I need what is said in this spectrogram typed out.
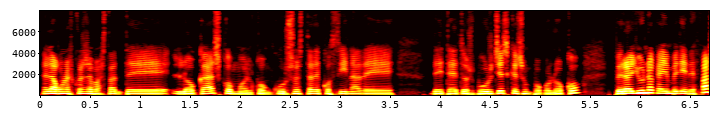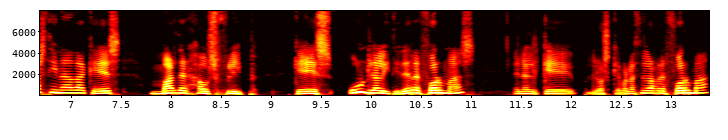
hay algunas cosas bastante locas, como el concurso este de cocina de, de Burgess, que es un poco loco, pero hay una que a mí me tiene fascinada, que es Murder House Flip, que es un reality de reformas en el que los que van haciendo la reforma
